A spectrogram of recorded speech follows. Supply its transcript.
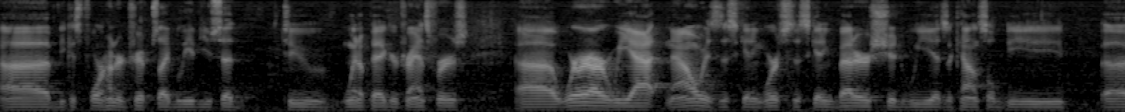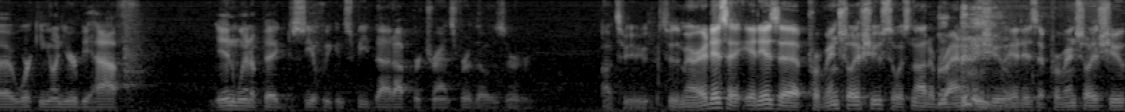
Uh, Because four hundred trips, I believe you said, to Winnipeg or transfers. Uh, Where are we at now? Is this getting worse? Is this getting better? Should we, as a council, be uh, working on your behalf in Winnipeg to see if we can speed that up or transfer those or? Uh, through, through the mayor. It is a, it is a provincial issue, so it's not a Brandon issue. It is a provincial issue,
